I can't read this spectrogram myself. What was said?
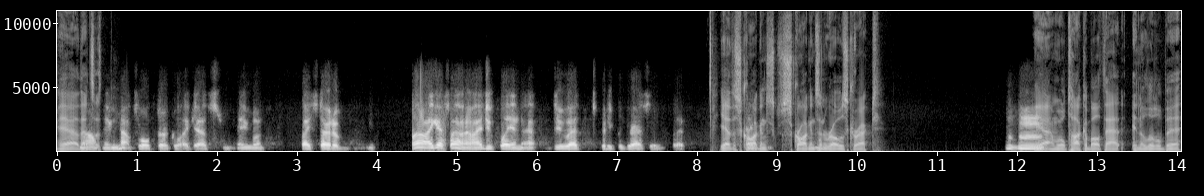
yeah, that's no, maybe not full circle, I guess. Maybe when if I start a, well, I guess I don't know. I do play in that duet. It's pretty progressive, but yeah, the Scroggins, Scroggins and Rose, correct? mhm. Yeah, and we'll talk about that in a little bit.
